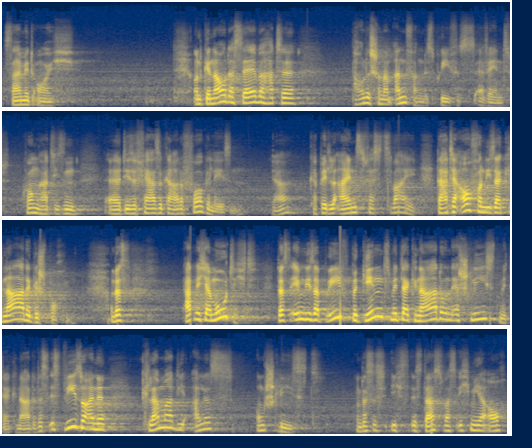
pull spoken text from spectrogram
sei mit euch. Und genau dasselbe hatte Paulus schon am Anfang des Briefes erwähnt. Kong hat diesen äh, diese Verse gerade vorgelesen. Ja? Kapitel 1, Vers 2. Da hat er auch von dieser Gnade gesprochen. Und das hat mich ermutigt, dass eben dieser Brief beginnt mit der Gnade und er schließt mit der Gnade. Das ist wie so eine Klammer, die alles umschließt. Und das ist, ist das, was ich mir auch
